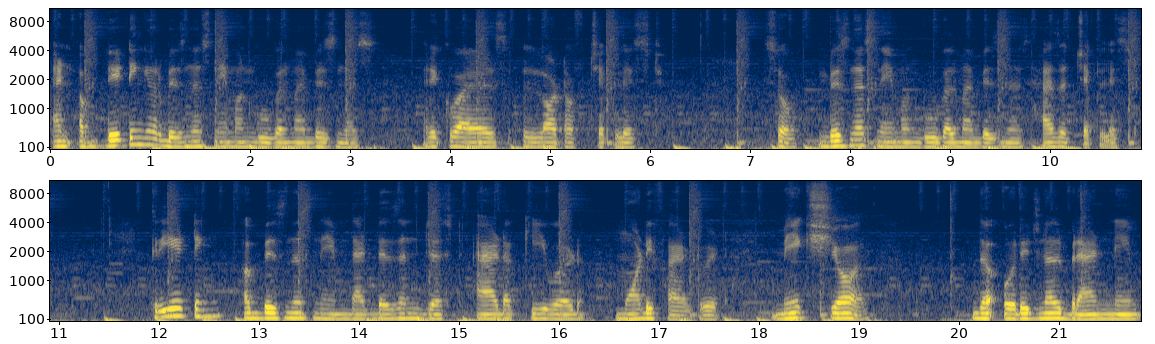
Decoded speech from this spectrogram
and updating your business name on Google My Business requires a lot of checklist. So, business name on Google My Business has a checklist. Creating a business name that doesn't just add a keyword modifier to it. Make sure the original brand name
